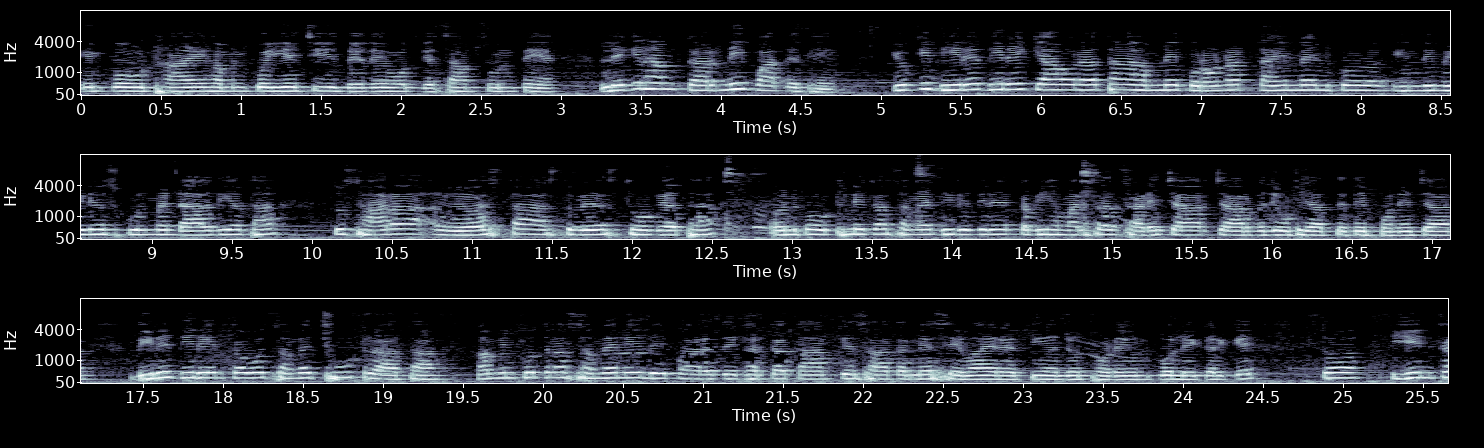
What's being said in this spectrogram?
इनको उठाएँ, हम इनको ये चीज़ दे दें, वो जैसा हम सुनते हैं। लेकिन हम कर नहीं पाते थे, क्योंकि धीरे धीरे क्या हो रहा था, हमने कोरोना टाइम में इनको हिंदी मीडियम स्कूल में डाल दिया था। तो सारा व्यवस्था अस्त व्यस्त हो गया था। उनको उठने का समय धीरे धीरे कभी हमारे साथ साढ़े चार चार बजे उठ जाते थे, पौने चार। धीरे धीरे इनका वो समय छूट रहा था। हम इनको उतना समय नहीं दे पा रहे थे, घर का काम के साथ अन्य सेवाएँ रहती हैं जो थोड़े उनको लेकर के। तो ये इनका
